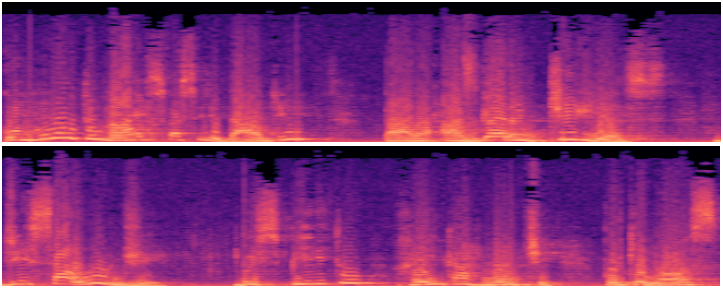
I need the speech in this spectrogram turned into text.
com muito mais facilidade para as garantias de saúde do espírito reencarnante, porque nós,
